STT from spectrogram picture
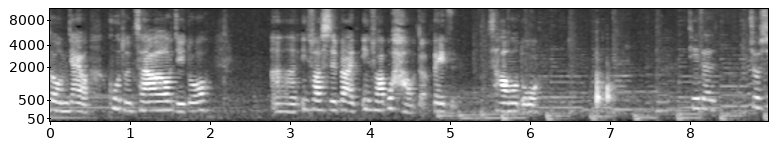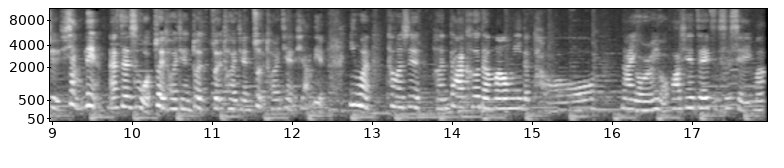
所以我们家有库存超级多，嗯，印刷失败、印刷不好的杯子超多。接着就是项链，那这是我最推荐、最最推荐、最推荐的项链，因为它们是很大颗的猫咪的头。那有人有发现这一只是谁吗？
